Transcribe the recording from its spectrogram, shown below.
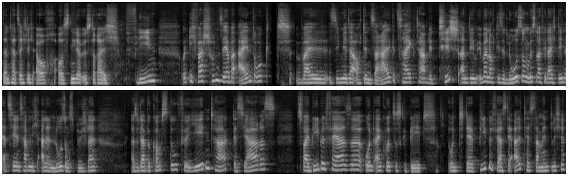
dann tatsächlich auch aus Niederösterreich fliehen. Und ich war schon sehr beeindruckt, weil sie mir da auch den Saal gezeigt haben, den Tisch, an dem immer noch diese Losung, müssen wir vielleicht denen erzählen, es haben nicht alle ein Losungsbüchlein. Also da bekommst du für jeden Tag des Jahres zwei Bibelverse und ein kurzes Gebet. Und der Bibelvers, der alttestamentliche,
